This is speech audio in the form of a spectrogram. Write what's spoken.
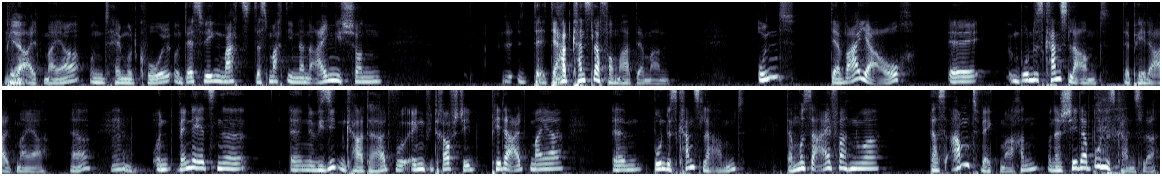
Peter ja. Altmaier und Helmut Kohl. Und deswegen macht's, das macht ihn dann eigentlich schon, der, der hat Kanzlerformat, der Mann. Und der war ja auch äh, im Bundeskanzleramt, der Peter Altmaier, ja. Mhm. Und wenn der jetzt eine, äh, eine Visitenkarte hat, wo irgendwie draufsteht, Peter Altmaier ähm, Bundeskanzleramt, da muss er einfach nur das Amt wegmachen und dann steht da Bundeskanzler.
